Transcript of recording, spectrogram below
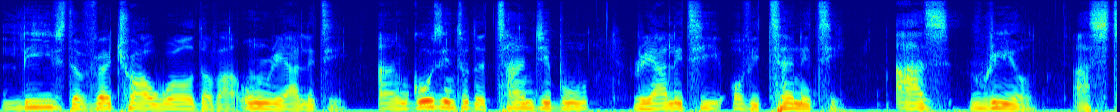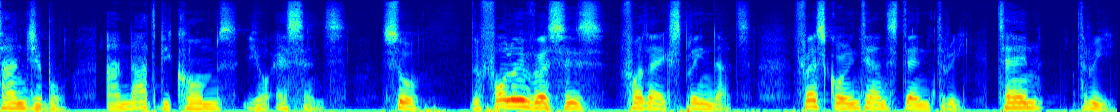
leaves the virtual world of our own reality and goes into the tangible reality of eternity as real, as tangible, and that becomes your essence. So, the following verses further explain that. 1 Corinthians 10 3. 10 3.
